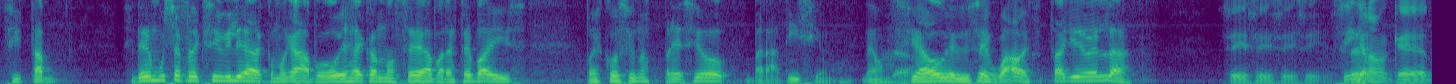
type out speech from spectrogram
si está, si tiene mucha flexibilidad, como que ah, puedo viajar cuando sea para este país, puedes conseguir unos precios baratísimos. Demasiado que dices, wow, esto está aquí de verdad. Sí, sí, sí, sí. Sí, Sí. Que, no- que,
